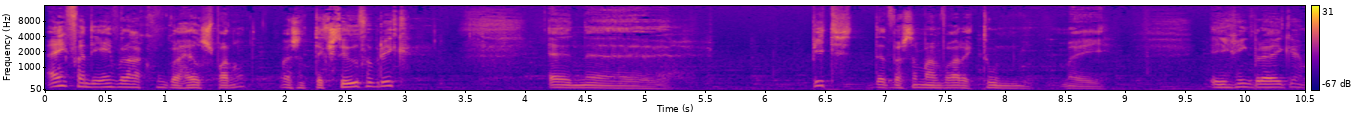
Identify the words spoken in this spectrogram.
Een van die inbraken vond ik wel heel spannend. Het was een textielfabriek. En eh, Piet, dat was de man waar ik toen mee in ging breken.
